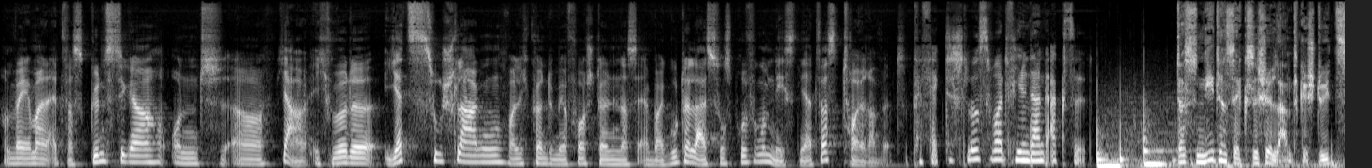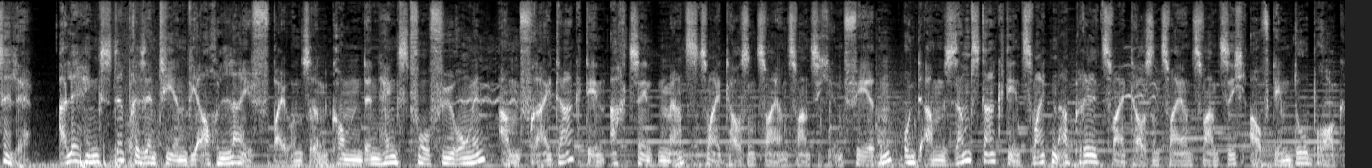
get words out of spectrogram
haben wir immer etwas günstiger. Und äh, ja, ich würde jetzt zuschlagen, weil ich könnte mir vorstellen, dass er bei guter Leistungsprüfung im nächsten Jahr etwas teurer wird. Perfektes Schlusswort. Vielen Dank, Axel. Das niedersächsische Landgestüt Celle. Alle Hengste präsentieren wir auch live bei unseren kommenden Hengstvorführungen am Freitag, den 18. März 2022 in Pferden und am Samstag, den 2. April 2022 auf dem Dobrock.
